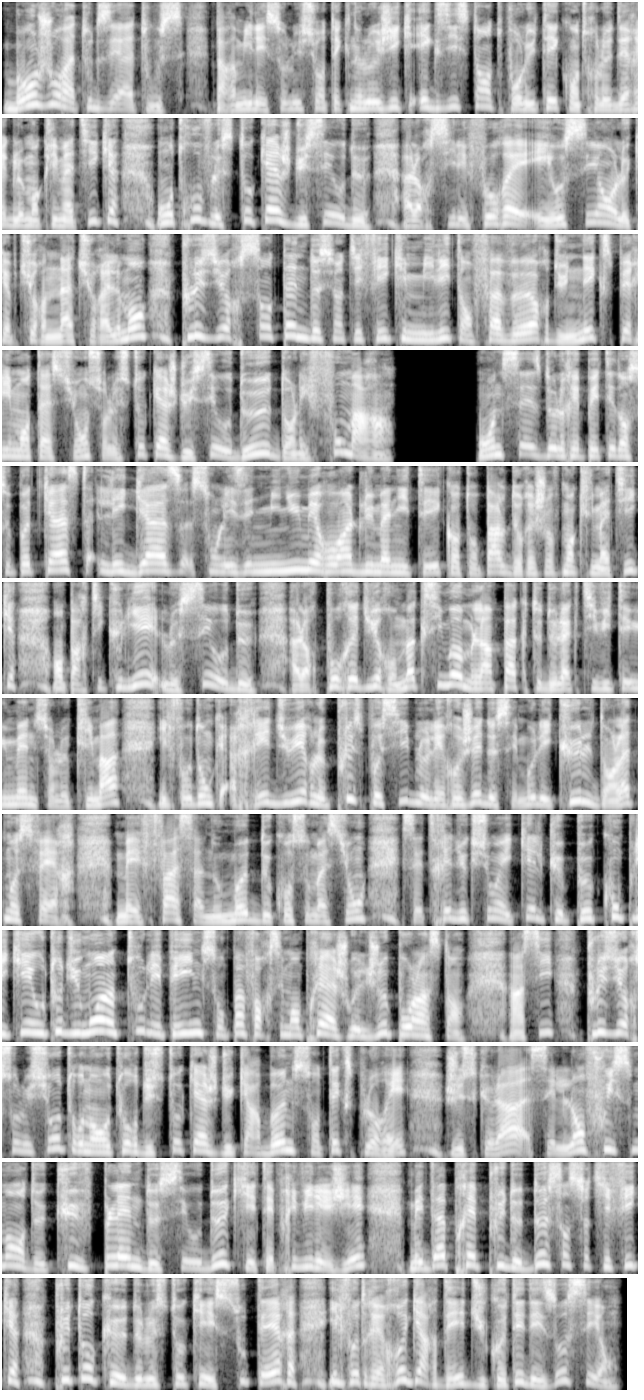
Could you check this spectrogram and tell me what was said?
Bonjour à toutes et à tous. Parmi les solutions technologiques existantes pour lutter contre le dérèglement climatique, on trouve le stockage du CO2. Alors si les forêts et océans le capturent naturellement, plusieurs centaines de scientifiques militent en faveur d'une expérimentation sur le stockage du CO2 dans les fonds marins. On ne cesse de le répéter dans ce podcast, les gaz sont les ennemis numéro un de l'humanité quand on parle de réchauffement climatique, en particulier le CO2. Alors pour réduire au maximum l'impact de l'activité humaine sur le climat, il faut donc réduire le plus possible les rejets de ces molécules dans l'atmosphère. Mais face à nos modes de consommation, cette réduction est quelque peu compliquée ou tout du moins tous les pays ne sont pas forcément prêts à jouer le jeu pour l'instant. Ainsi, plusieurs solutions tournant autour du stockage du carbone sont explorées. Jusque-là, c'est l'enfouissement de cuves pleines de CO2 qui étaient privilégiées, mais d'après plus de 200 scientifiques, plutôt que de le stocker sous terre, il faudrait regarder du côté des océans.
